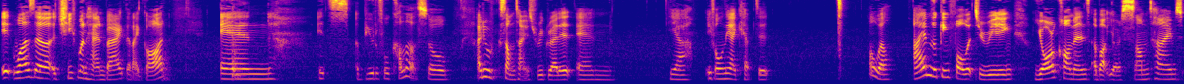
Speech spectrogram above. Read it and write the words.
it was a achievement handbag that I got, and it's a beautiful color. So I do sometimes regret it, and yeah, if only I kept it. Oh well. I am looking forward to reading your comments about your sometimes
